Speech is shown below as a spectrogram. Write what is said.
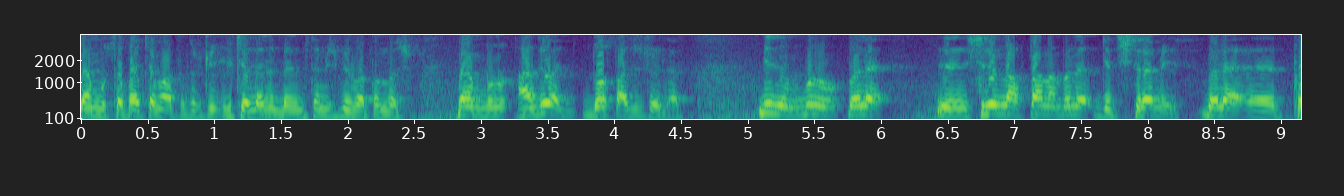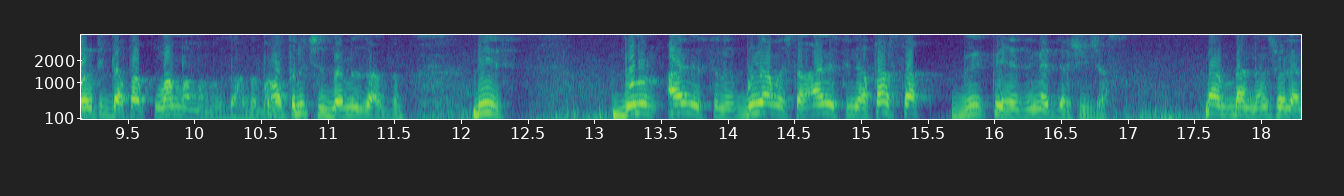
Ben Mustafa Kemal Atatürk'ün ilkelerini benimsemiş bir vatandaşım. Ben bunu, hani diyor dost acı söyler. Bizim bunu böyle e, şirin laflarla böyle geçiştiremeyiz. Böyle e, politik laflar kullanmamamız lazım. Altını çizmemiz lazım. Biz bunun aynısını, bu yanlışların aynısını yaparsak büyük bir hezimet yaşayacağız. Ben benden söylenmesi.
